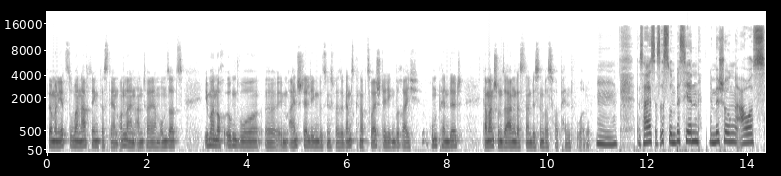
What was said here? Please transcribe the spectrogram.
Wenn man jetzt darüber nachdenkt, dass deren Online-Anteil am Umsatz immer noch irgendwo äh, im einstelligen bzw. ganz knapp zweistelligen Bereich rumpendelt, kann man schon sagen, dass da ein bisschen was verpennt wurde. Hm. Das heißt, es ist so ein bisschen eine Mischung aus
